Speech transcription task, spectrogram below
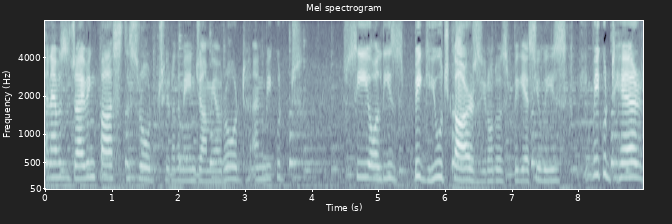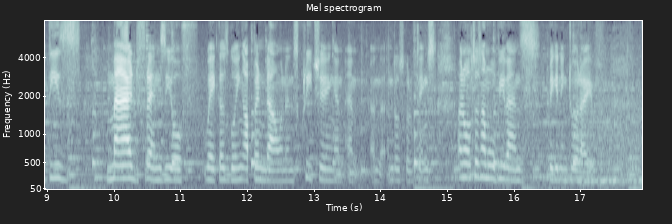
And I was driving past this road you know the main Jamia road and we could see all these big huge cars you know those big SUVs we could hear these mad frenzy of vehicles going up and down and screeching and, and, and, and those sort of things. And also some OB vans beginning to arrive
